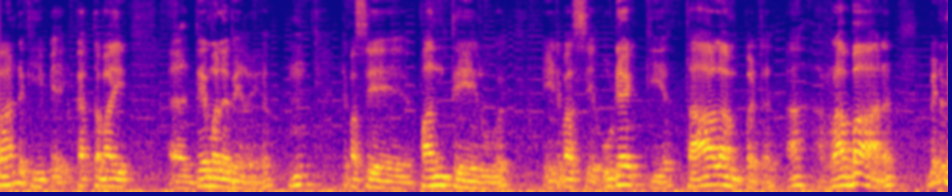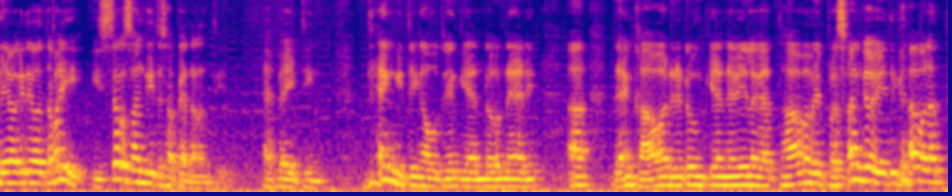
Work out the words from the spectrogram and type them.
භාණ්ඩ කිහිපයයි. එකක් තමයි අ, දෙමළ බෙරය. හ්ම්. ඊට පස්සේ පන්තේරුව, ඊට පස්සේ උඩැක්කිය, තාලම්පට, ආ, රබාන මෙන්න මේ වගේ දේවල් තමයි ඉස්සර සංගීත සපයන්න අරන් තියෙන්නේ. හැබැයි ඉතින් දැන් ඉතින් අවුතුයෙන් කියන්න ඕනේ නෑනේ. ආ දැන් කාවඩි නටුම් කියන්න ඇවිල්ලා ගත්තාම මේ ප්‍රසංග වේදිකාවලත්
